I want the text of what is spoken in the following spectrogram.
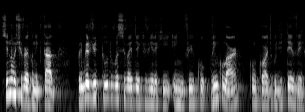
Se não estiver conectado, primeiro de tudo você vai ter que vir aqui em vincular com código de TV.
